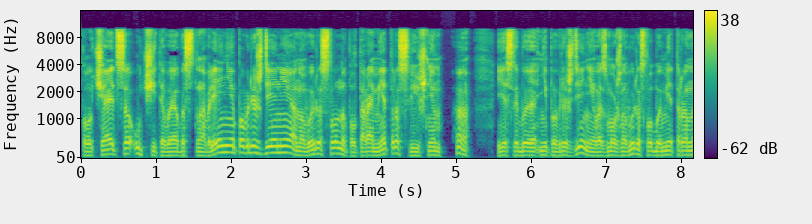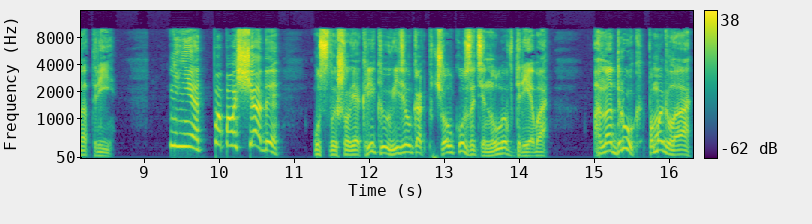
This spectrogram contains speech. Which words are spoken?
Получается, учитывая восстановление повреждений, оно выросло на полтора метра с лишним. Ха, если бы не повреждение, возможно, выросло бы метра на три. «Нет, папа, пощады!» Услышал я крик и увидел, как пчелку затянуло в древо. «Она, друг, помогла!»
